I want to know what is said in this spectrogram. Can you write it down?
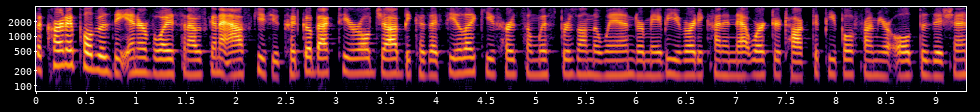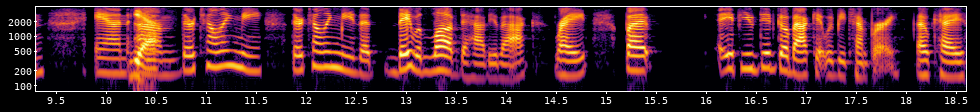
the card I pulled was the inner voice and I was going to ask you if you could go back to your old job because I feel like you've heard some whispers on the wind or maybe you've already kind of networked or talked to people from your old position and Yes. um they're telling me they're telling me that they would love to have you back, right? But if you did go back it would be temporary. Okay?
